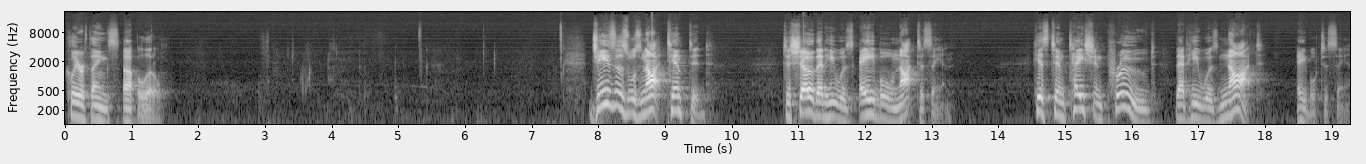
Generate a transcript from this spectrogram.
clear things up a little. Jesus was not tempted to show that he was able not to sin. His temptation proved that he was not able to sin.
